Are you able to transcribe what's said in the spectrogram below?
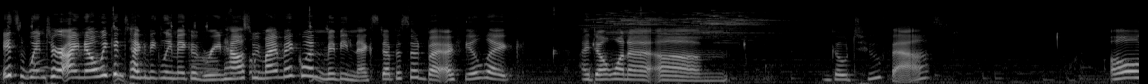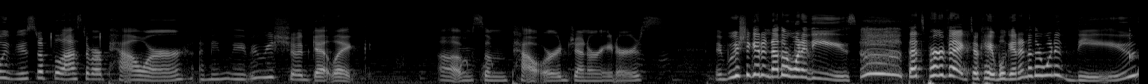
It's winter. I know we can technically make a greenhouse. We might make one maybe next episode, but I feel like I don't want to um go too fast. Oh, we've used up the last of our power. I mean, maybe we should get like um some power generators. Maybe we should get another one of these. That's perfect. Okay, we'll get another one of these.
